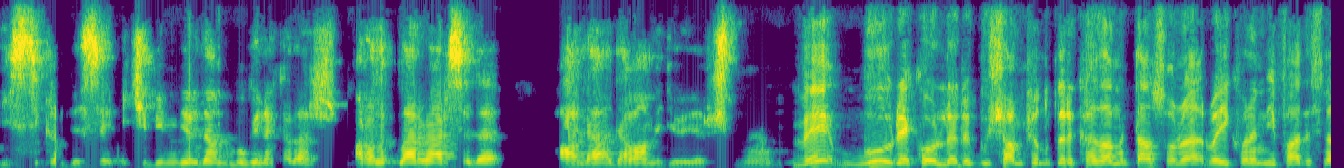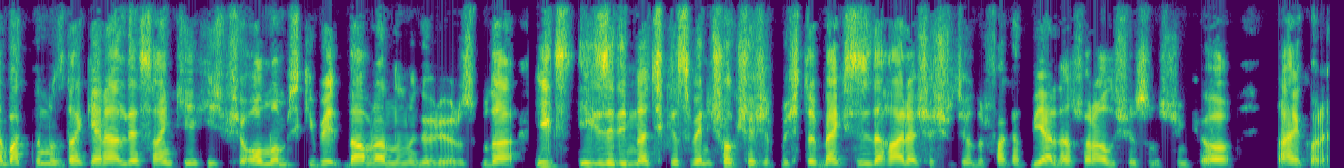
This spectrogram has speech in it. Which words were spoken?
bir istikrar abidesi. 2001'den bugüne kadar aralıklar verse de hala devam ediyor yarışmaya. Ve bu rekorları, bu şampiyonlukları kazandıktan sonra Raikkonen'in ifadesine baktığımızda genelde sanki hiçbir şey olmamış gibi davrandığını görüyoruz. Bu da ilk, izlediğimde açıkçası beni çok şaşırtmıştı. Belki sizi de hala şaşırtıyordur fakat bir yerden sonra alışıyorsunuz çünkü o Raikkonen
